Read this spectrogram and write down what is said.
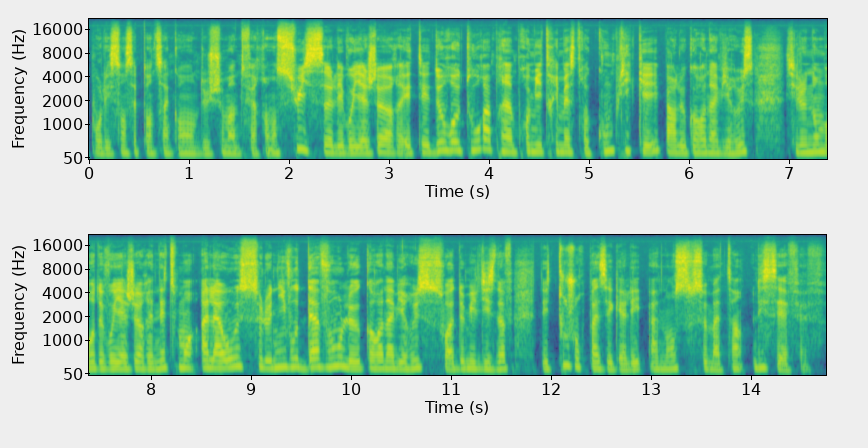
Pour les 175 ans du chemin de fer en Suisse, les voyageurs étaient de retour après un premier trimestre compliqué par le coronavirus. Si le nombre de voyageurs est nettement à la hausse, le niveau d'avant le coronavirus, soit 2019, n'est toujours pas égalé, annonce ce matin les CFF.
